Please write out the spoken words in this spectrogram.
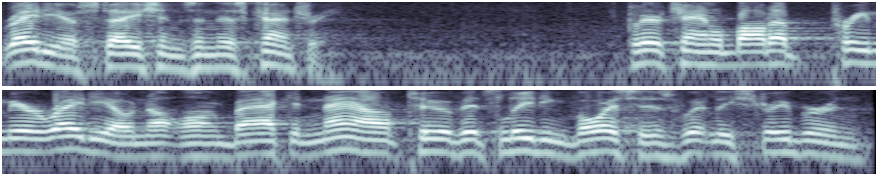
radio stations in this country. Clear Channel bought up Premier Radio not long back, and now two of its leading voices, Whitley Strieber and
